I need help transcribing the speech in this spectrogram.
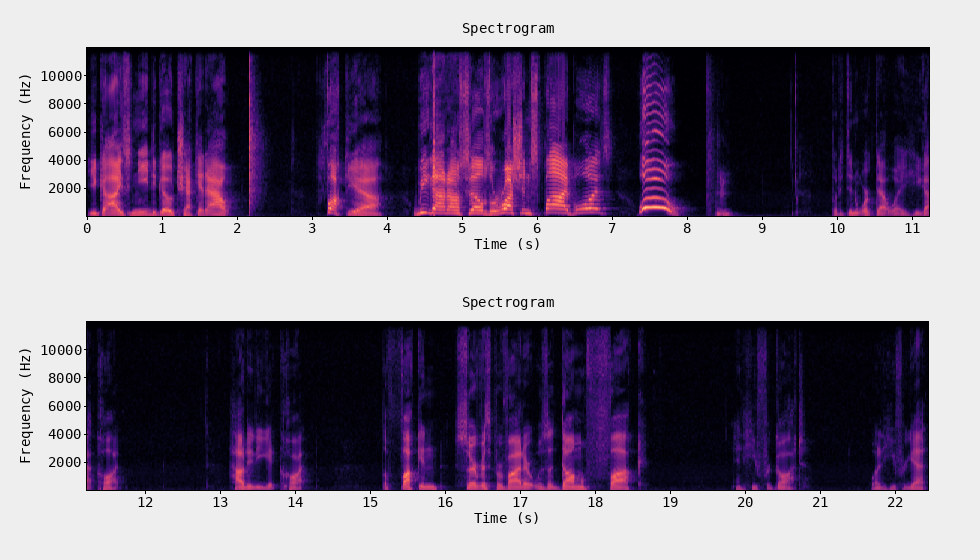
You guys need to go check it out. Fuck yeah. We got ourselves a Russian spy, boys. Woo! but it didn't work that way. He got caught. How did he get caught? The fucking service provider was a dumb fuck and he forgot. What did he forget?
